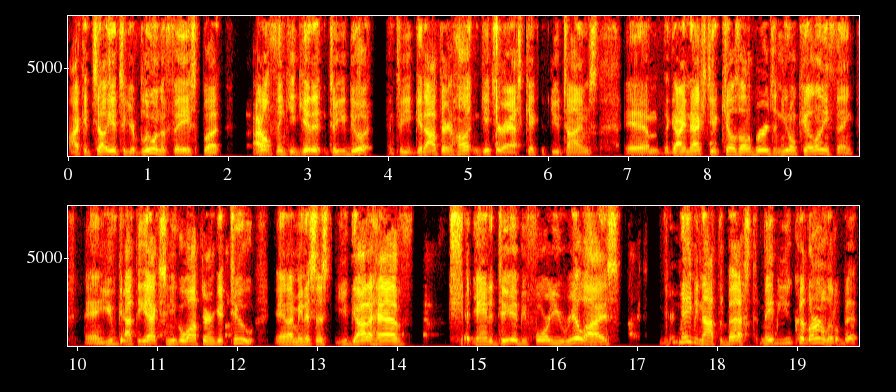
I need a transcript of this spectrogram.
I could tell you till you're blue in the face, but I don't think you get it until you do it. Until you get out there and hunt and get your ass kicked a few times, and the guy next to you kills all the birds and you don't kill anything, and you've got the X and you go out there and get two. And I mean, it's just you got to have shit handed to you before you realize you're maybe not the best. Maybe you could learn a little bit.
